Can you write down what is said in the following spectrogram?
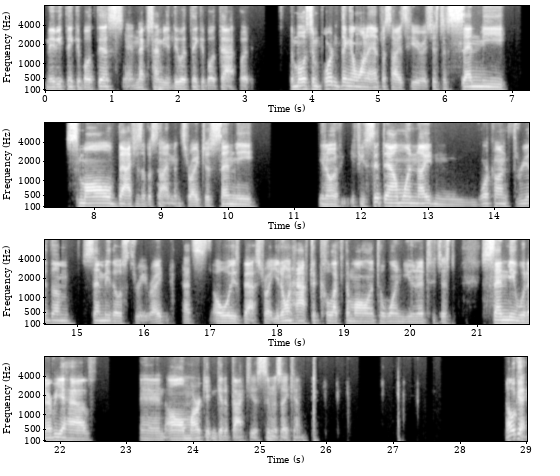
maybe think about this. And next time you do it, think about that. But the most important thing I want to emphasize here is just to send me small batches of assignments, right? Just send me you know, if, if you sit down one night and work on three of them, send me those three, right? That's always best, right? You don't have to collect them all into one unit. Just send me whatever you have and I'll mark it and get it back to you as soon as I can. Okay.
